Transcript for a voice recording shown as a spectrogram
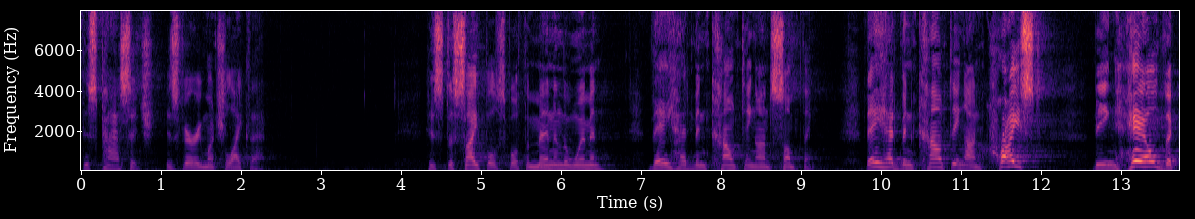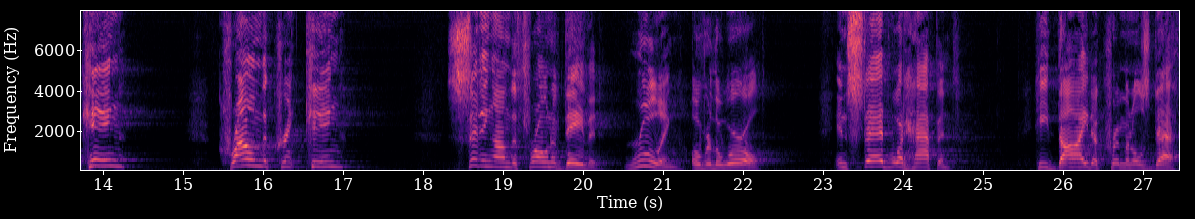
This passage is very much like that. His disciples, both the men and the women, they had been counting on something. They had been counting on Christ being hailed the king, crowned the king, sitting on the throne of David, ruling over the world. Instead, what happened? He died a criminal's death.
